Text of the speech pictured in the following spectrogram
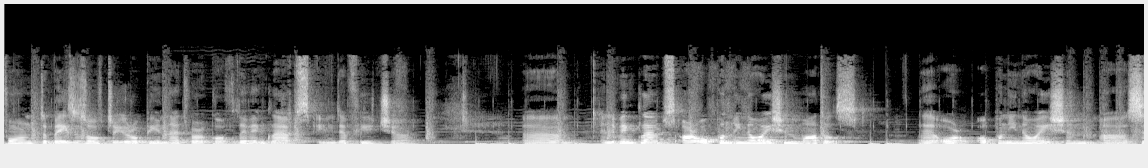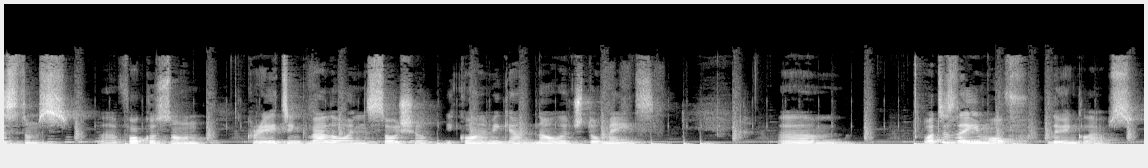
formed the basis of the European network of living labs in the future. Um, living labs are open innovation models uh, or open innovation uh, systems uh, focused on creating value in social, economic, and knowledge domains. Um, what is the aim of living labs?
